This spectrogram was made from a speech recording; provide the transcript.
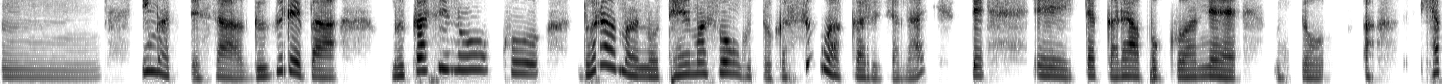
うん、今ってさ、ググれば、昔の、こう、ドラマのテーマソングとかすぐわかるじゃない？で、えー、だから僕はね、うんと、あ、100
